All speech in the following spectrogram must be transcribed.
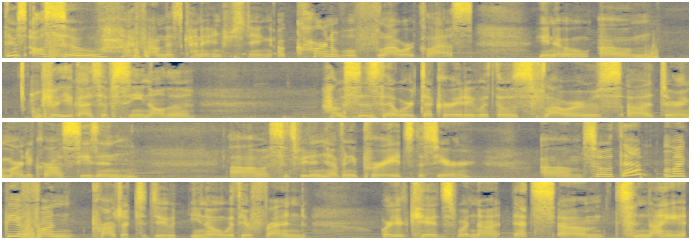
There's also, I found this kind of interesting, a carnival flower class. You know, um, I'm sure you guys have seen all the houses that were decorated with those flowers uh, during Mardi Gras season, uh, since we didn't have any parades this year. Um, so that might be a fun project to do, you know, with your friend or your kids, whatnot. That's um, tonight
